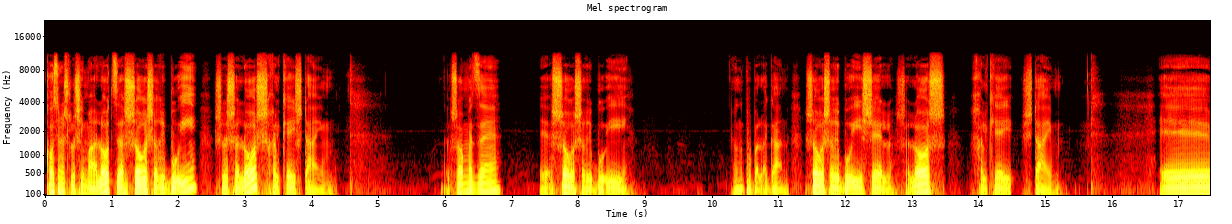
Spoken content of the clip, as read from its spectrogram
קוסינוס 30 מעלות זה השורש הריבועי של 3 חלקי 2. נרשום את זה. השורש הריבועי, יש לנו פה בלגן, שורש הריבועי של 3 חלקי 2. אה,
